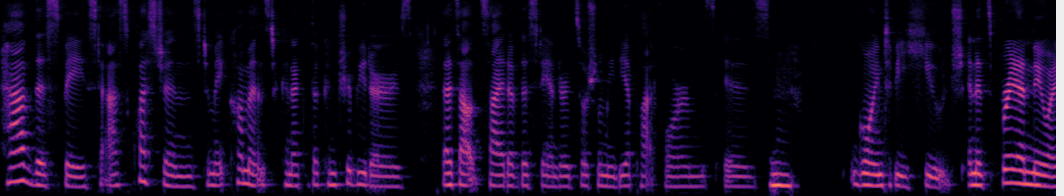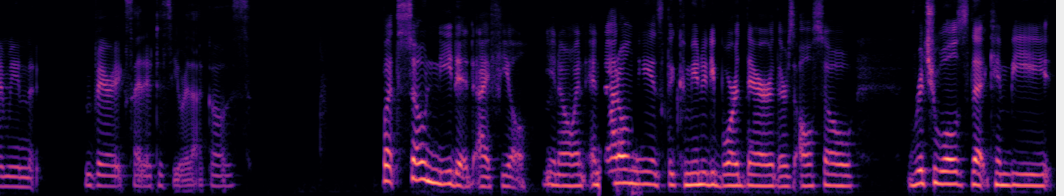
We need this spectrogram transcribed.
have this space to ask questions, to make comments, to connect with the contributors that's outside of the standard social media platforms is mm. going to be huge. And it's brand new. I mean, I'm very excited to see where that goes. But so needed, I feel, you know, and, and not only is the community board there, there's also rituals that can be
